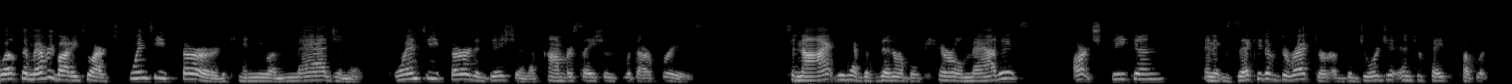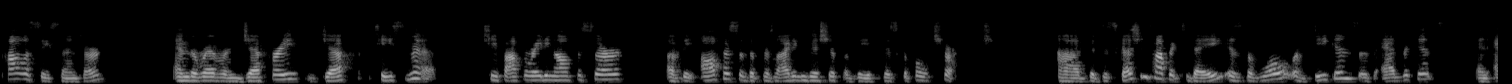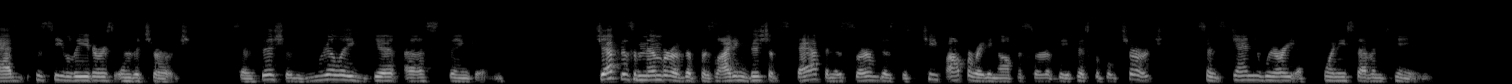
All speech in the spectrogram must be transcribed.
Welcome everybody to our 23rd, can you imagine it? 23rd edition of Conversations with Our Priest. Tonight we have the Venerable Carole Maddux, Archdeacon and Executive Director of the Georgia Interfaith Public Policy Center, and the Reverend Geoffrey Jeff T. Smith, Chief Operating Officer of the Office of the Presiding Bishop of the Episcopal Church. Uh, the discussion topic today is the role of deacons as advocates and advocacy leaders in the church. So this should really get us thinking. Jeff is a member of the presiding bishop's staff and has served as the chief operating officer of the Episcopal Church since January of 2017.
